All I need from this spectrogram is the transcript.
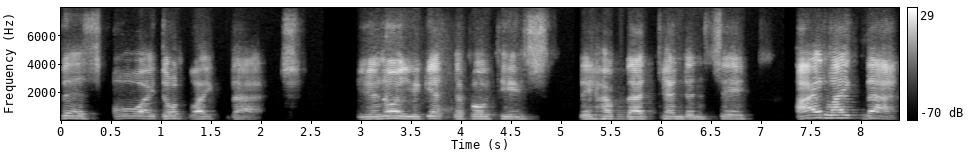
this, oh, I don't like that. You know, you get devotees, they have that tendency I like that,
